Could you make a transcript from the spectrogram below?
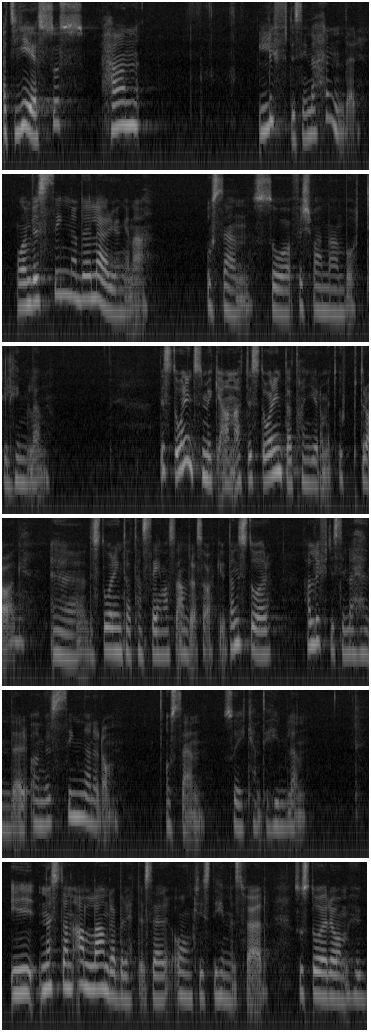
Att Jesus, han lyfte sina händer och han välsignade lärjungarna och sen så försvann han bort till himlen. Det står inte så mycket annat. Det står inte att han ger dem ett uppdrag. Eh, det står inte att han säger massa andra saker, utan det står han lyfte sina händer och han välsignade dem. Och sen så gick han till himlen. I nästan alla andra berättelser om Kristi himmelsfärd så står det om hur,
